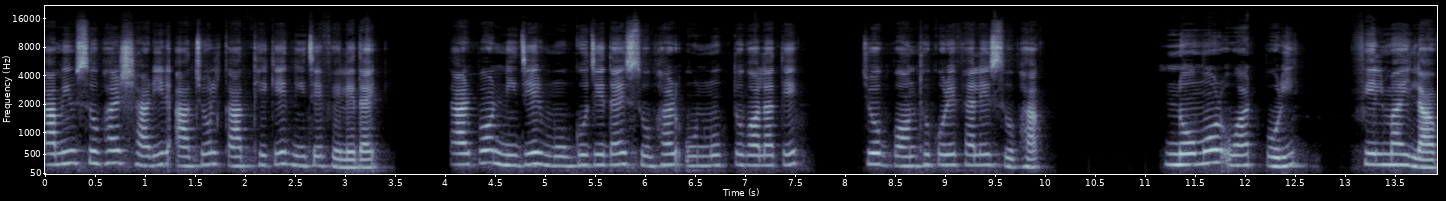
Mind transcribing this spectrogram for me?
তামিম সুভার শাড়ির আঁচল কাঁধ থেকে নিচে ফেলে দেয়। তারপর নিজের মুখ গুজে দেয় সুভার উন্মুক্ত গলাতে, চোখ বন্ধ করে ফেলে সুভা। নো মোর ওয়াট পড়ি ফিল মাই লাভ।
